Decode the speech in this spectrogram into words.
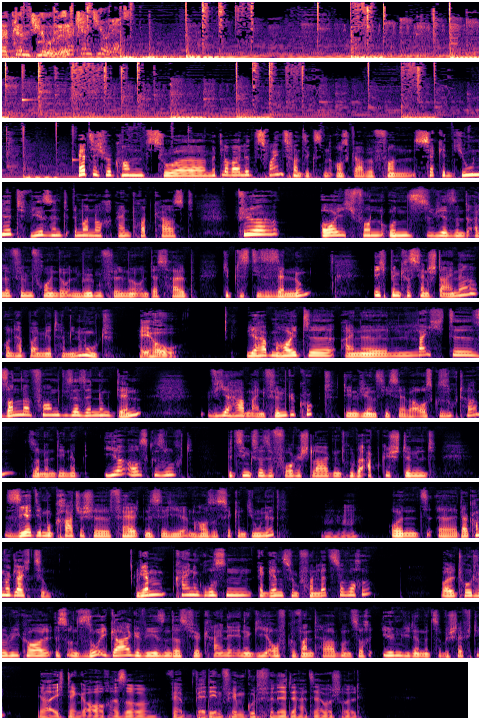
Second Unit. Second Unit. Herzlich willkommen zur mittlerweile 22. Ausgabe von Second Unit. Wir sind immer noch ein Podcast für euch von uns. Wir sind alle Filmfreunde und mögen Filme und deshalb gibt es diese Sendung. Ich bin Christian Steiner und habe bei mir Tamine Mut. Hey ho. Wir haben heute eine leichte Sonderform dieser Sendung, denn wir haben einen Film geguckt, den wir uns nicht selber ausgesucht haben, sondern den habt ihr ausgesucht, beziehungsweise vorgeschlagen, drüber abgestimmt. Sehr demokratische Verhältnisse hier im Hause Second Unit. Mhm. Und äh, da kommen wir gleich zu. Wir haben keine großen Ergänzungen von letzter Woche, weil Total Recall ist uns so egal gewesen, dass wir keine Energie aufgewandt haben, uns doch irgendwie damit zu beschäftigen. Ja, ich denke auch. Also, wer, wer den Film gut findet, der hat selber Schuld.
